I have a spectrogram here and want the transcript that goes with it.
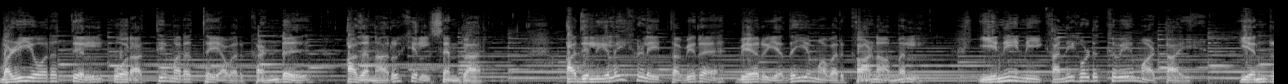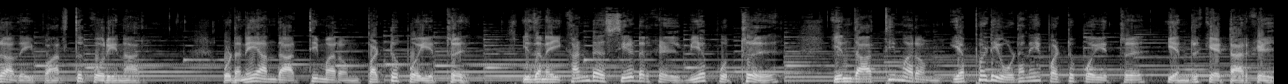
வழியோரத்தில் ஓர் அத்தி மரத்தை அவர் கண்டு அதன் அருகில் சென்றார். அதில் இலைகளை தவிர வேறு எதையும் அவர் காணாமல் இனி நீ கனி கொடுக்கவே மாட்டாய் என்று அதை பார்த்து கூறினார். உடனே அந்த அத்தி மரம் பட்டு போயிற்று. இதனை கண்ட சீடர்கள் வியப்புற்று இந்த அத்திமரம் எப்படி உடனே பட்டு போயிற்று? என்று கேட்டார்கள்.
